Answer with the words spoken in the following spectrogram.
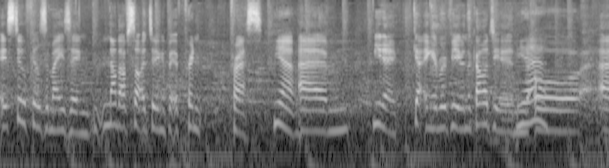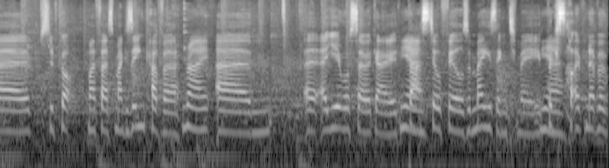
it still feels amazing now that I've started doing a bit of print press. Yeah. Um, you know, getting a review in the Guardian, Yeah. or uh, sort of got my first magazine cover, Right. um, a, a year or so ago, Yeah. that still feels amazing to me Yeah. because I've never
